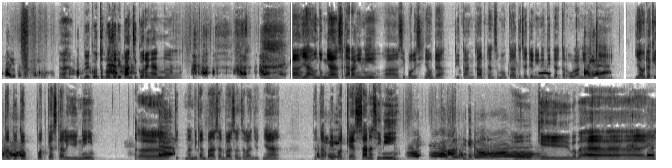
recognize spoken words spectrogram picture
apa gitu ah gue kutuk lo jadi panci gorengan. Eh, ya untungnya sekarang ini eh, si polisinya udah ditangkap dan semoga kejadian ini tidak terulangi lagi. Ya udah kita tutup podcast kali ini. Ki- nantikan bahasan-bahasan selanjutnya. Tetap di podcast sana sini. Ayo, sini dong. Oke bye bye Eh,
